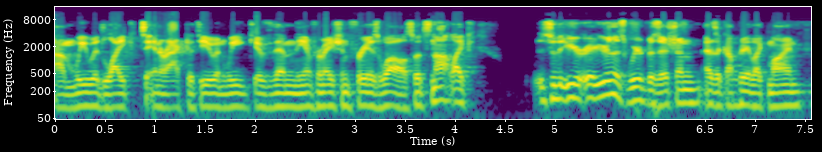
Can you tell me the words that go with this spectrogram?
um, we would like to interact with you and we give them the information free as well. So it's not like so you're you're in this weird position as a company like mine.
